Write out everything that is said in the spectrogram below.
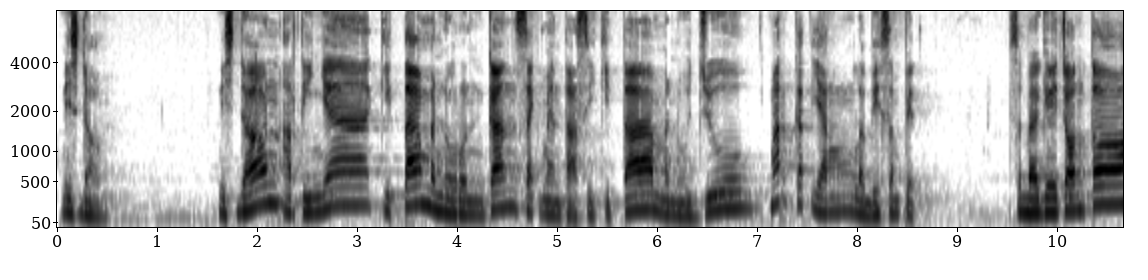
niche down. Niche down artinya kita menurunkan segmentasi kita menuju market yang lebih sempit. Sebagai contoh,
